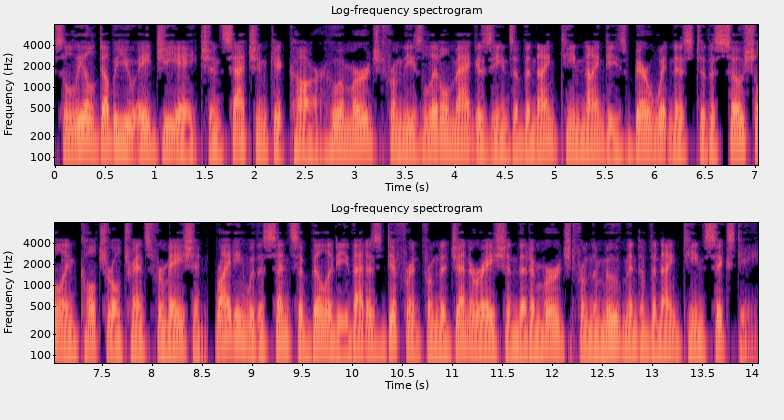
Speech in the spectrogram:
Salil Wagh and Sachin Ketkar who emerged from these little magazines of the 1990s bear witness to the social and cultural transformation, writing with a sensibility that is different from the generation that emerged from the movement of the 1960s.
